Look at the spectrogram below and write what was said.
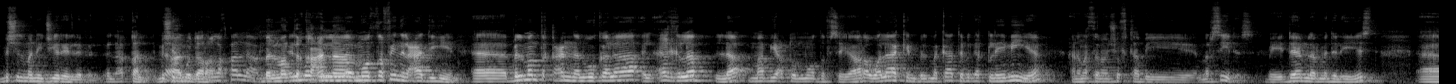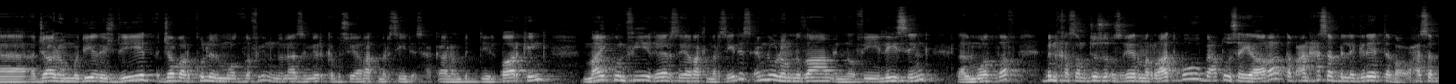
مش ال managerial level الأقل مش لا، المدراء. الأقل لا. بالمنطقة الم- عنا الموظفين العاديين. آه، بالمنطقة عندنا الوكلاء الأغلب لا ما بيعطوا الموظف سيارة. ولكن بالمكاتب الإقليمية أنا مثلا شفتها بمرسيدس بديملر Middle East آه، اجالهم مدير جديد جبر كل الموظفين إنه لازم يركبوا سيارات مرسيدس. حكى لهم بدي ال parking ما يكون فيه غير سيارات المرسيدس. عملوا لهم نظام إنه في leasing للموظف بنخصم جزء صغير من راتبه وبيعطوه سيارة طبعا حسب ال grade تبعه حسب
